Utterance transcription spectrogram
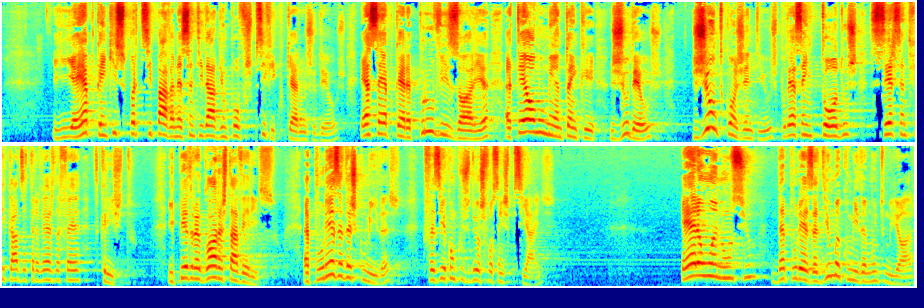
e a época em que isso participava na santidade de um povo específico, que eram os judeus, essa época era provisória até ao momento em que judeus, junto com os gentios, pudessem todos ser santificados através da fé de Cristo. E Pedro agora está a ver isso. A pureza das comidas, que fazia com que os judeus fossem especiais, era um anúncio da pureza de uma comida muito melhor.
